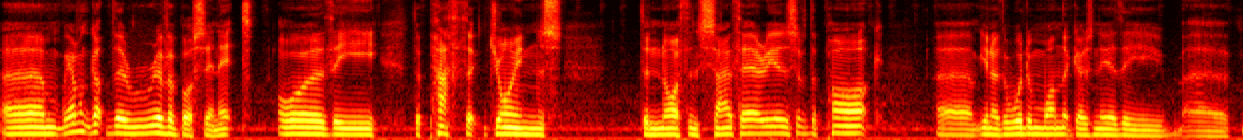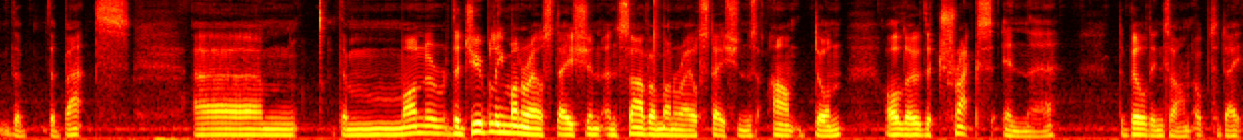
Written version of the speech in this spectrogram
Um, we haven't got the river bus in it or the the path that joins the north and south areas of the park. Um, you know the wooden one that goes near the uh, the the bats. Um, the mono the Jubilee monorail station and Tsavo monorail stations aren't done, although the tracks in there, the buildings aren't up to date,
